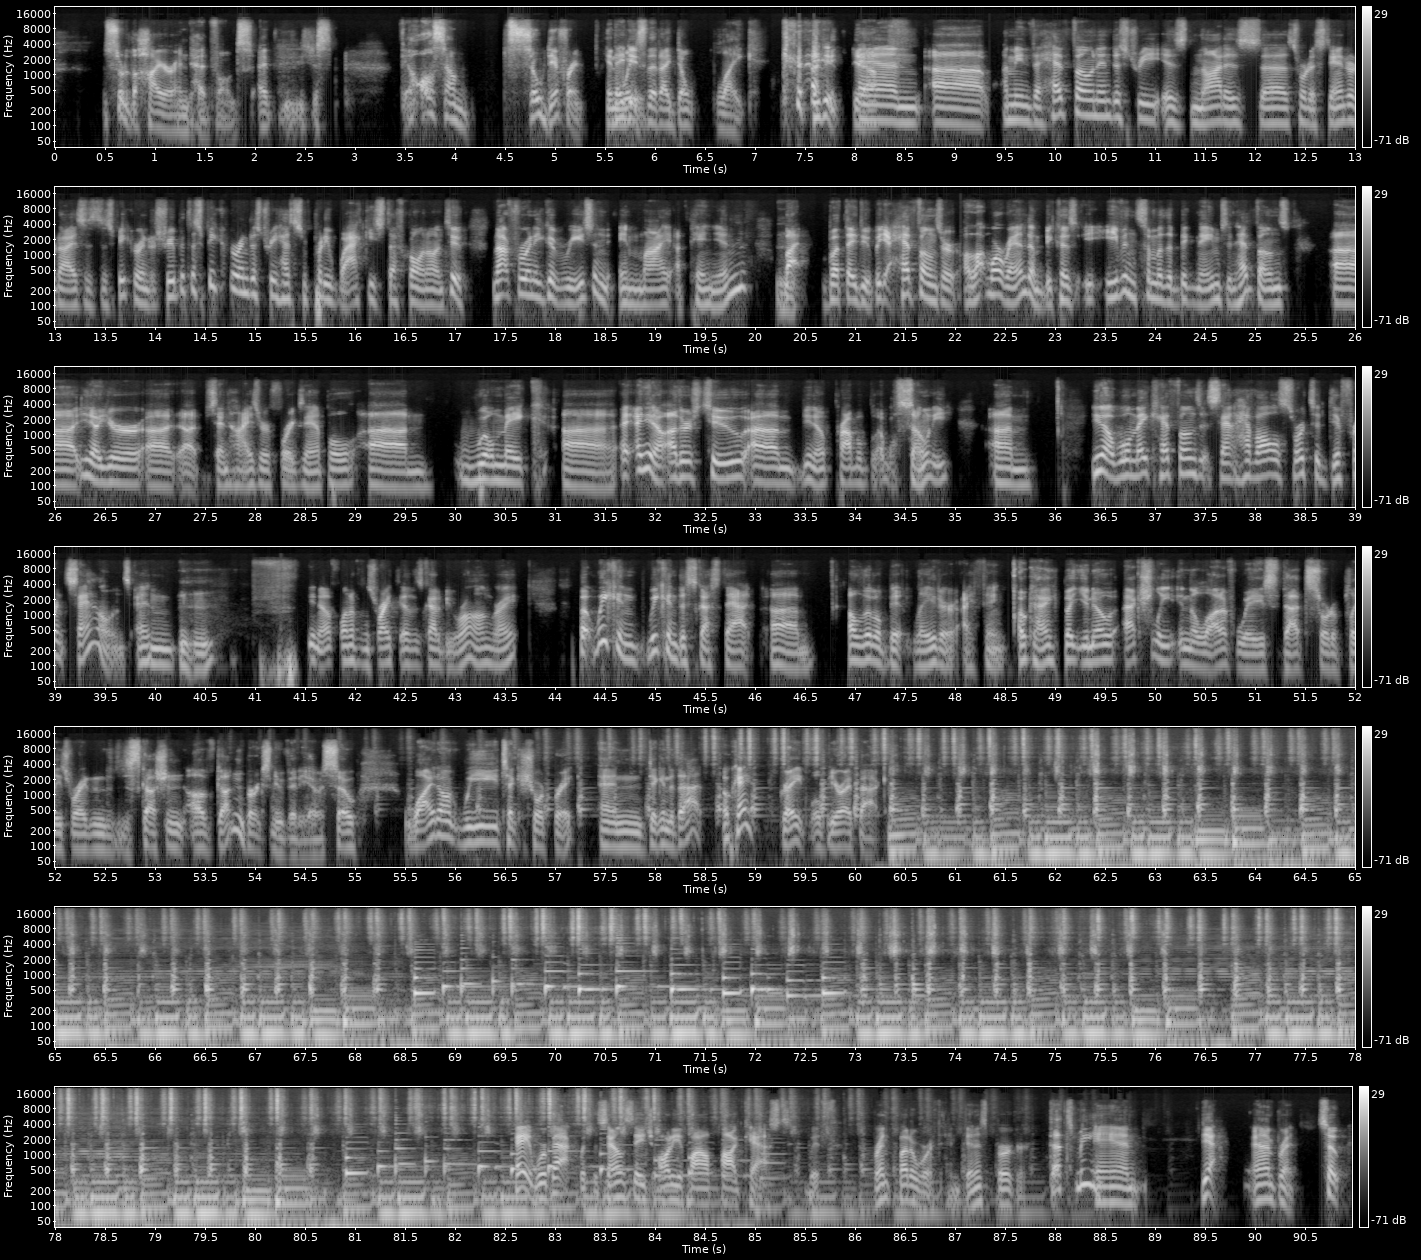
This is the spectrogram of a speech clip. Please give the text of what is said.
sort of the higher end headphones. I, it's just, they all sound so different in They ways do. that I don't like. They do. You know? And uh, I mean, the headphone industry is not as uh, sort of standardized as the speaker industry, but the speaker industry has some pretty wacky stuff going on too. Not for any good reason, in my opinion, Mhm. but but they do. But yeah, headphones are a lot more random because e- even some of the big names in headphones, uh, you know, your uh, uh, Sennheiser, for example. Um, will make uh and, and, you know others too um you know probably well sony um you know, we'll make headphones that sound, have all sorts of different sounds. And, Mhm. you know, if one of them's right, the other's got to be wrong, right? But we can we can discuss that um, a little bit later, I think. Okay. But, you know, actually, in a lot of ways, that sort of plays right into the discussion of Guttenberg's new video. So, why don't we take a short break and dig into that? Okay. Great. We'll be right back. Hey, we're back with the Soundstage Audiophile podcast with Brent Butterworth and Dennis Burger. That's me. And yeah, and I'm Brent. So,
